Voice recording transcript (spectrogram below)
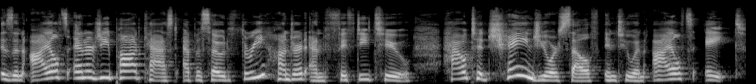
is an IELTS Energy Podcast, episode 352 How to Change Yourself into an IELTS 8.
